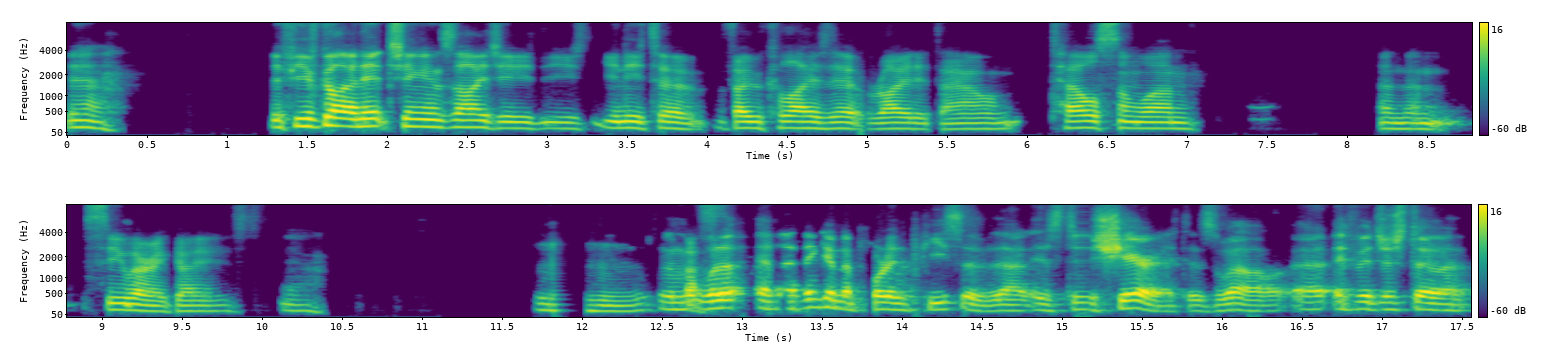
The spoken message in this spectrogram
yeah. If you've got an itching inside you you, you need to vocalize it write it down tell someone and then see where it goes. Yeah Mhm. And That's- what and I think an important piece of that is to share it as well. Uh, if it's just a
